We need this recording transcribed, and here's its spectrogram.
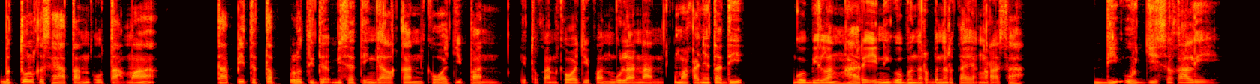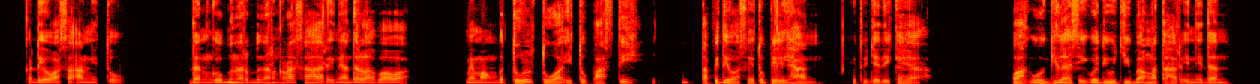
Betul kesehatan utama, tapi tetap lo tidak bisa tinggalkan kewajiban gitu kan, kewajiban bulanan. Makanya tadi gue bilang hari ini gue bener-bener kayak ngerasa diuji sekali kedewasaan itu. Dan gue bener-bener ngerasa hari ini adalah bahwa memang betul tua itu pasti tapi dewasa itu pilihan gitu jadi kayak wah gue gila sih gue diuji banget hari ini dan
